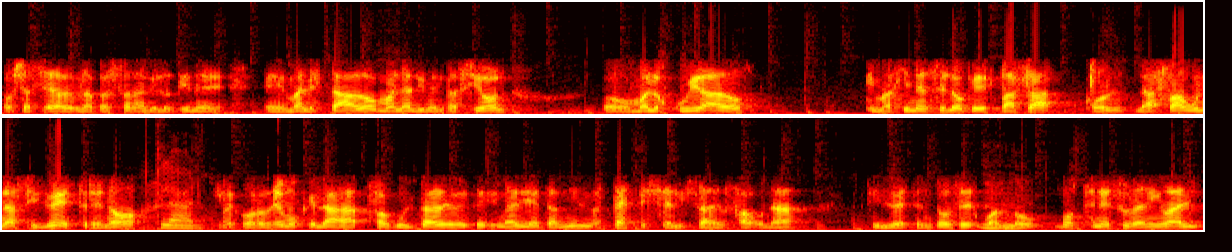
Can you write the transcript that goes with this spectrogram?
o ya sea de una persona que lo tiene en mal estado, mala alimentación o malos cuidados, imagínense lo que pasa con la fauna silvestre, ¿no? Claro. Recordemos que la Facultad de Veterinaria de Tandil no está especializada en fauna silvestre. Entonces, cuando vos tenés un animal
